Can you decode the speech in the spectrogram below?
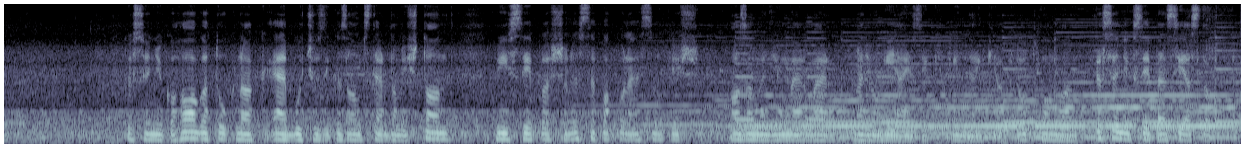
Köszönjük a hallgatóknak, elbúcsúzik az Amsterdami stand, mi is szép lassan összepakolászunk, és hazamegyünk, mert már nagyon hiányzik mindenki, aki otthon van. Köszönjük szépen, sziasztok!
